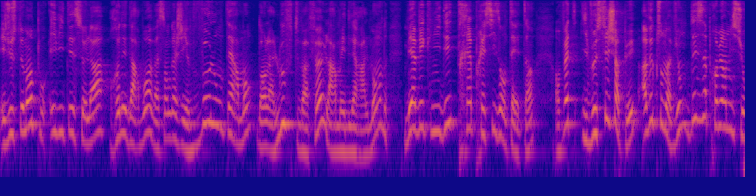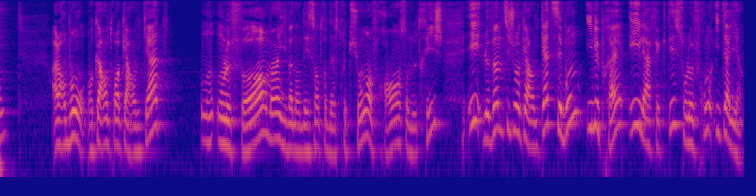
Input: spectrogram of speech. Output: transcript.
Et justement, pour éviter cela, René Darbois va s'engager volontairement dans la Luftwaffe, l'armée de l'air allemande, mais avec une idée très précise en tête. Hein. En fait, il veut s'échapper avec son avion dès sa première mission. Alors bon, en 43-44, on, le forme, hein, il va dans des centres d'instruction en France, en Autriche, et le 26 juin 44, c'est bon, il est prêt et il est affecté sur le front italien.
